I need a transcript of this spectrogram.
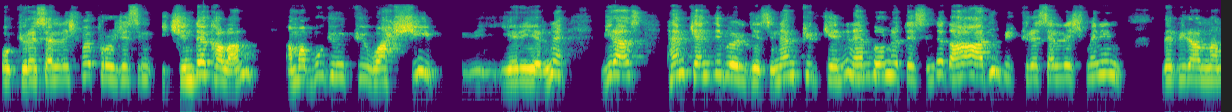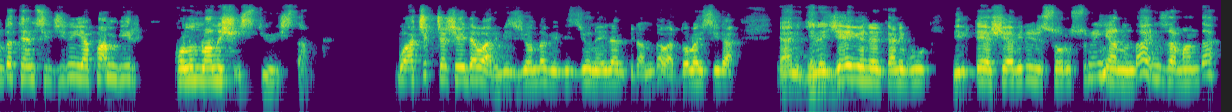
o küreselleşme projesinin içinde kalan ama bugünkü vahşi yeri yerine biraz hem kendi bölgesinin hem Türkiye'nin hem de onun ötesinde daha adil bir küreselleşmenin de bir anlamda temsilcini yapan bir konumlanış istiyor İstanbul. Bu açıkça şeyde var, vizyonda bir vizyon eylem planında var. Dolayısıyla yani geleceğe yönelik hani bu birlikte yaşayabiliriz sorusunun yanında aynı zamanda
